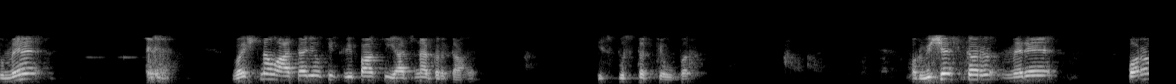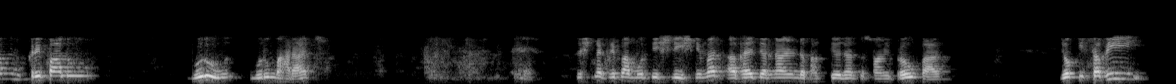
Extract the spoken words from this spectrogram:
तो मैं वैष्णव आचार्यों की कृपा की याचना करता हूँ इस पुस्तक के ऊपर और विशेषकर मेरे परम कृपालु गुरु गुरु महाराज, कृष्ण कृपा मूर्ति श्री श्रीमद अभय चरणानंद भक्तिवेदांत स्वामी प्रभुपाद, जो कि सभी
